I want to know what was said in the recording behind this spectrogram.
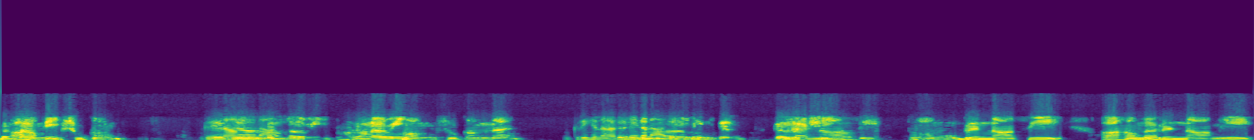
गृह्णन्ति। शुकं गृह्णामि। त्वं शुकं न गृह्णासि। त्वं गृह्णासि। अहं गृह्णामि।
